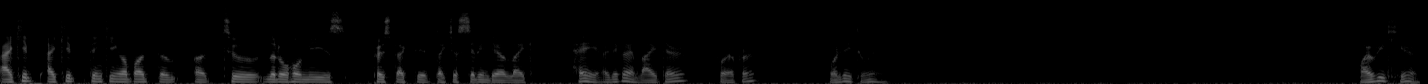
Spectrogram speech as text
I keep I keep thinking about the uh, two little homies perspective, like just sitting there, like, hey, are they gonna lie there forever? What are they doing? Why are we here?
